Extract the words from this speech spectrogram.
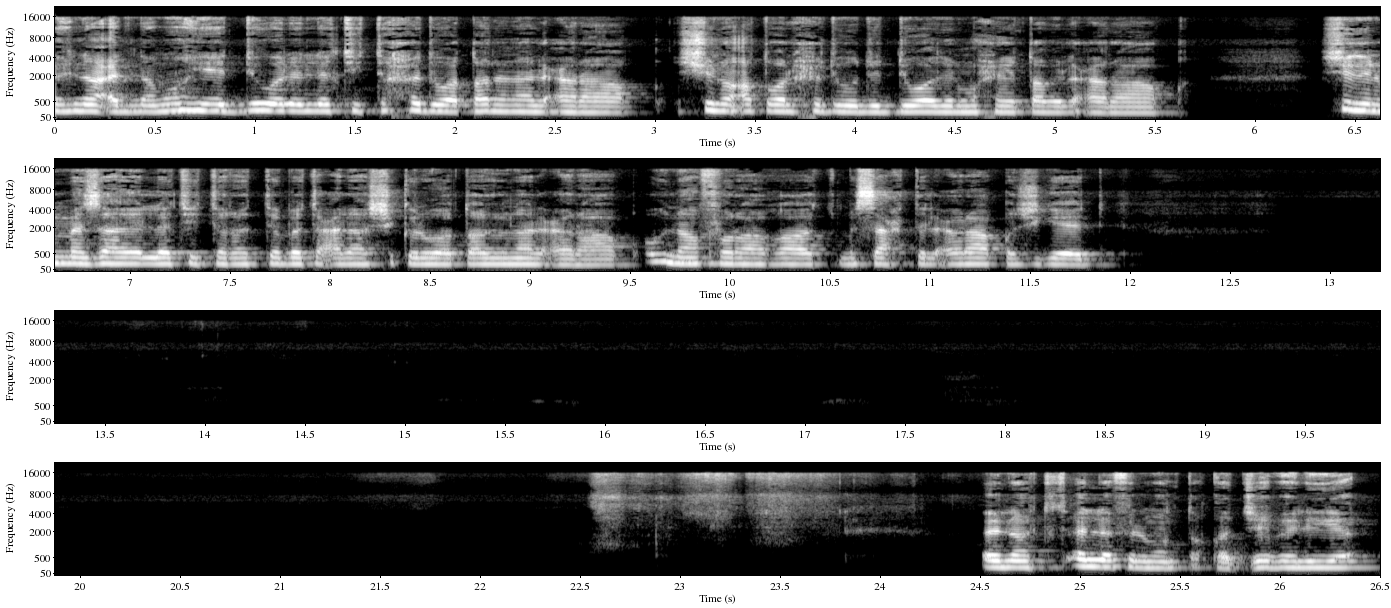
هنا عندنا ما هي الدول التي تحد وطننا العراق؟ شنو أطول حدود الدول المحيطة بالعراق؟ شنو المزايا التي ترتبت على شكل وطننا العراق؟ وهنا فراغات مساحة العراق شقد هنا تتألف المنطقة الجبلية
